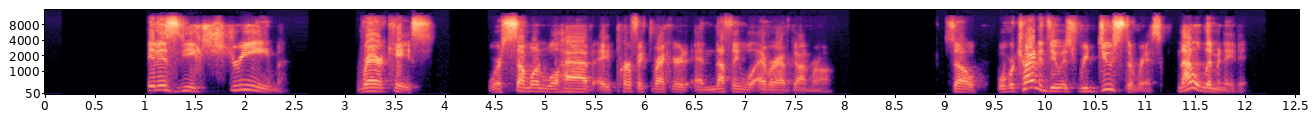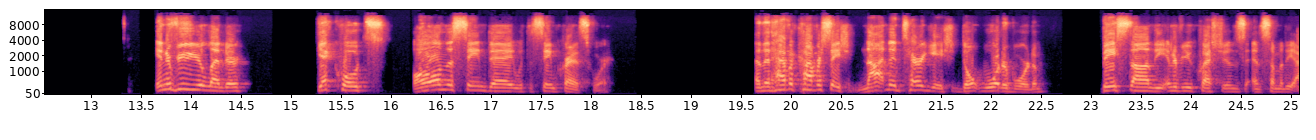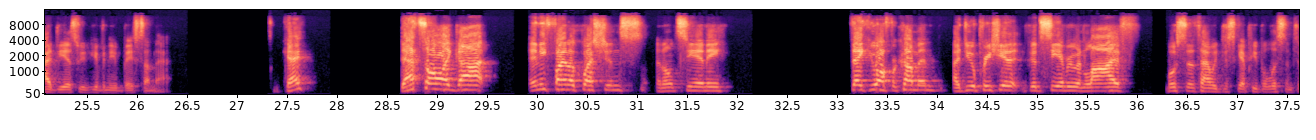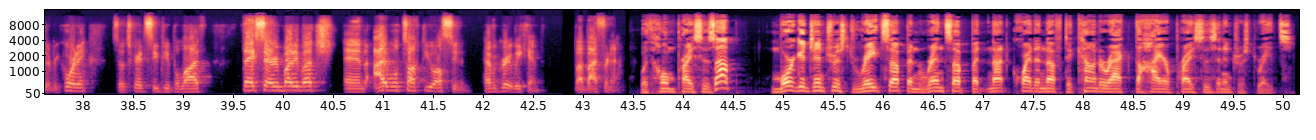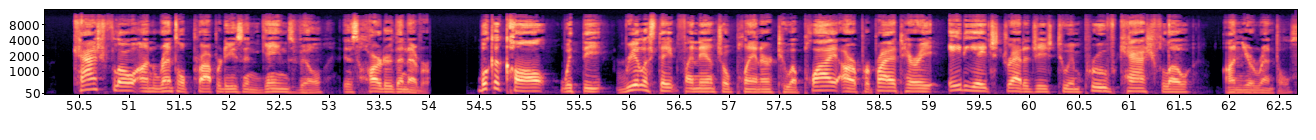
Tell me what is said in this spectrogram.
It is the extreme rare case where someone will have a perfect record and nothing will ever have gone wrong. So, what we're trying to do is reduce the risk, not eliminate it. Interview your lender, get quotes all on the same day with the same credit score. And then have a conversation, not an interrogation. Don't waterboard them based on the interview questions and some of the ideas we've given you based on that. Okay. That's all I got. Any final questions? I don't see any thank you all for coming. I do appreciate it. Good to see everyone live. Most of the time, we just get people listening to the recording. So it's great to see people live. Thanks, everybody, much. And I will talk to you all soon. Have a great weekend. Bye bye for now. With home prices up, mortgage interest rates up, and rents up, but not quite enough to counteract the higher prices and interest rates. Cash flow on rental properties in Gainesville is harder than ever. Book a call with the Real Estate Financial Planner to apply our proprietary 88 strategies to improve cash flow on your rentals.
